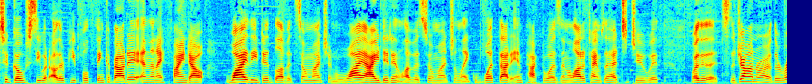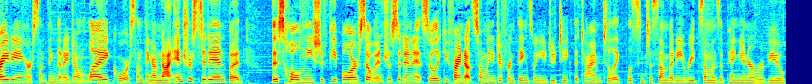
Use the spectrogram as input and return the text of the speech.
to go see what other people think about it and then I find out why they did love it so much and why I didn't love it so much and like what that impact was. And a lot of times it had to do with whether it's the genre or the writing or something that I don't like or something I'm not interested in but this whole niche of people are so interested in it. So like you find out so many different things when you do take the time to like listen to somebody read someone's opinion or review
